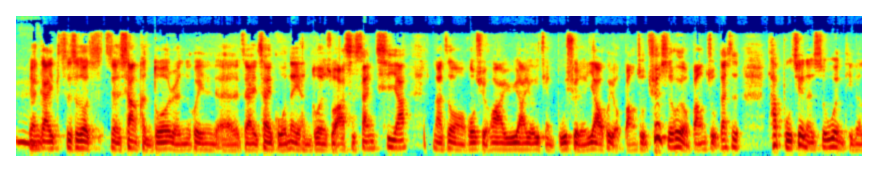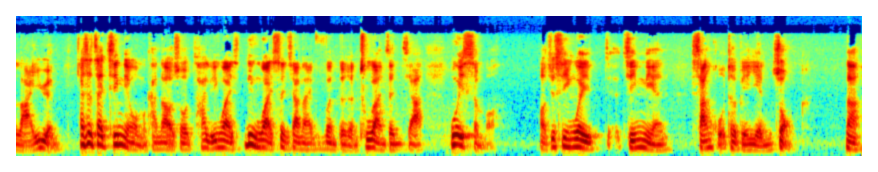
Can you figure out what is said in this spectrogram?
应该就是说，像很多人会呃，在在国内很多人说啊，是三七啊，那这种活血化瘀啊，有一点补血的药会有帮助，确实会有帮助，但是它不见得是问题的来源。但是在今年我们看到的时候，它另外另外剩下那一部分的人突然增加，为什么？哦，就是因为今年山火特别严重。那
